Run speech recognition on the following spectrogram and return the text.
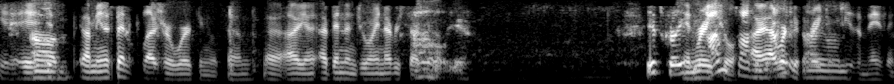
It, it, Um, I mean, it's been a pleasure working with them. Uh, I I've been enjoying every second. Oh yeah, it's crazy. And I, Rachel, I, to I work with Rachel. on- She's amazing.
